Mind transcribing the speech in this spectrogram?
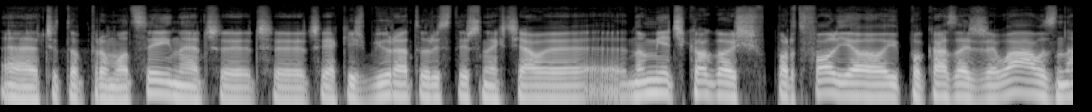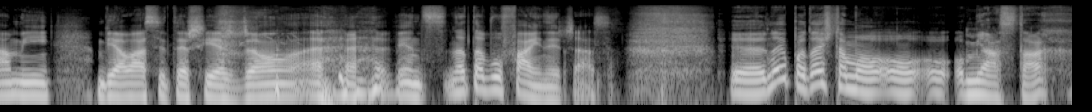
e, czy to promocyjne, czy, czy, czy jakieś biura turystyczne chciały e, no, mieć kogoś w portfolio i pokazać, że wow, z nami białasy też jeżdżą, więc no to był fajny czas. No i opowiadałeś tam o, o, o, miastach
